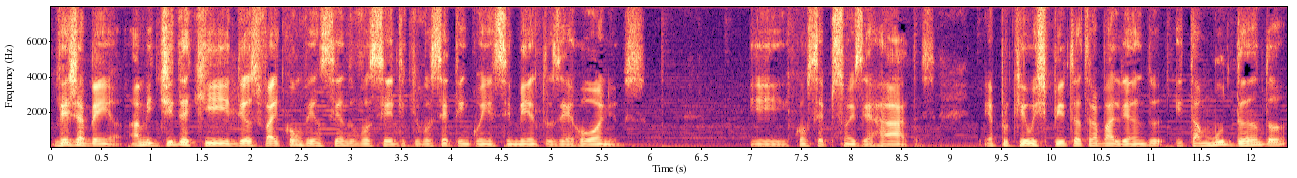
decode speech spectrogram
veja bem, ó, à medida que Deus vai convencendo você de que você tem conhecimentos errôneos e concepções erradas, é porque o Espírito está trabalhando e está mudando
